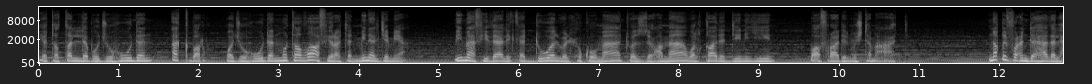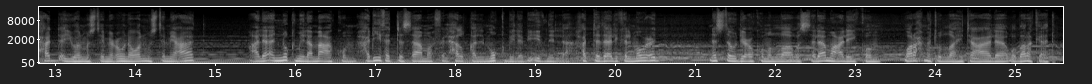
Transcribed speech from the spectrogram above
يتطلب جهودا أكبر وجهودا متضافرة من الجميع. بما في ذلك الدول والحكومات والزعماء والقادة الدينيين وأفراد المجتمعات. نقف عند هذا الحد أيها المستمعون والمستمعات على أن نكمل معكم حديث التسامح في الحلقة المقبلة بإذن الله، حتى ذلك الموعد نستودعكم الله والسلام عليكم ورحمة الله تعالى وبركاته.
